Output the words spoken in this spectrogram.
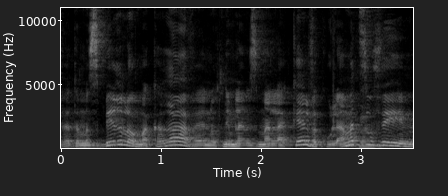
ואתה מסביר לו מה קרה, ונותנים להם זמן להקל, וכולם כן. עצובים.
